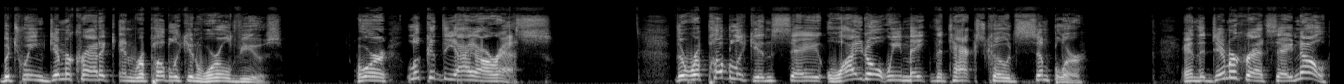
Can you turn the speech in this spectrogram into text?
between Democratic and Republican worldviews. Or look at the IRS. The Republicans say, why don't we make the tax code simpler? And the Democrats say, no,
